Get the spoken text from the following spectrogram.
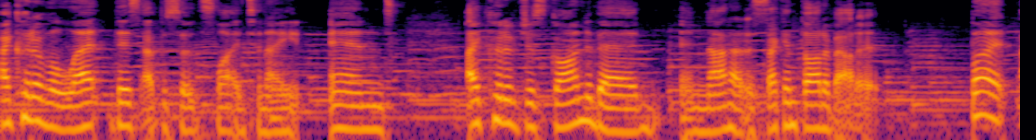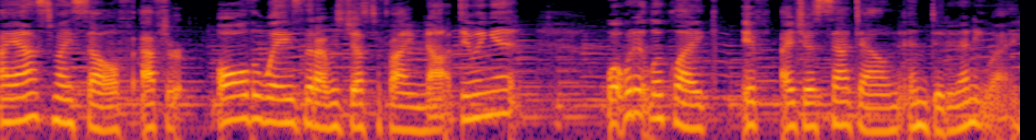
I could have let this episode slide tonight and I could have just gone to bed and not had a second thought about it. But I asked myself, after all the ways that I was justifying not doing it, what would it look like if I just sat down and did it anyway?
